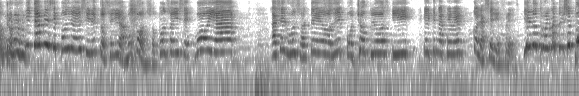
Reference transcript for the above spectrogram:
otro. Y también se podría decir, entonces, digamos, Ponzo. Ponzo dice, voy a hacer un sorteo de pochoclos y que tenga que ver con la serie Friends. Y el otro al rato dice, ¡puf!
